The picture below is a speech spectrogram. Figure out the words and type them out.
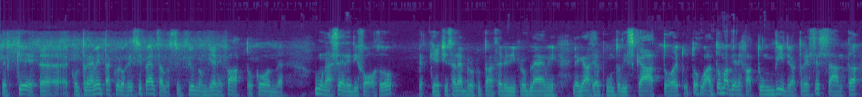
Perché uh, contrariamente a quello che si pensa, lo street view non viene fatto con una serie di foto perché ci sarebbero tutta una serie di problemi legati al punto di scatto e tutto quanto, ma viene fatto un video a 360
